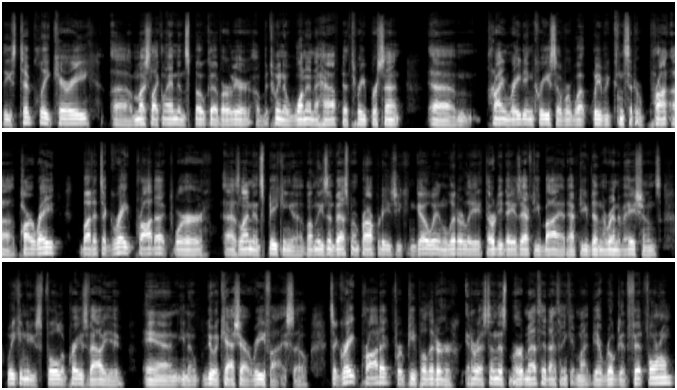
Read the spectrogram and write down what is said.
These typically carry, uh, much like Landon spoke of earlier, uh, between a one and a half to three percent um, prime rate increase over what we would consider uh, par rate. But it's a great product where, as Landon's speaking of, on these investment properties, you can go in literally 30 days after you buy it, after you've done the renovations. We can use full appraised value and you know do a cash out refi. So it's a great product for people that are interested in this BRRRR method. I think it might be a real good fit for them,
